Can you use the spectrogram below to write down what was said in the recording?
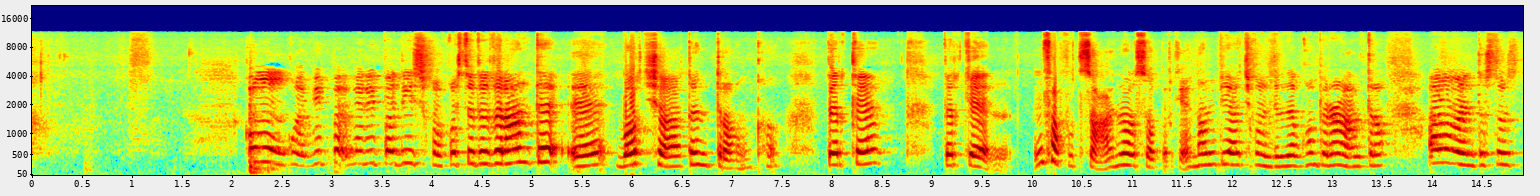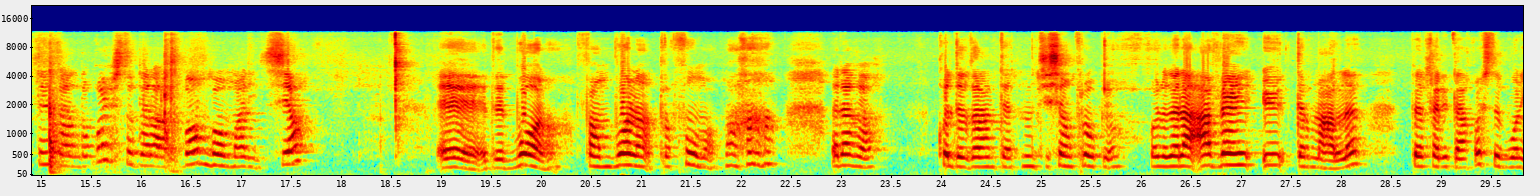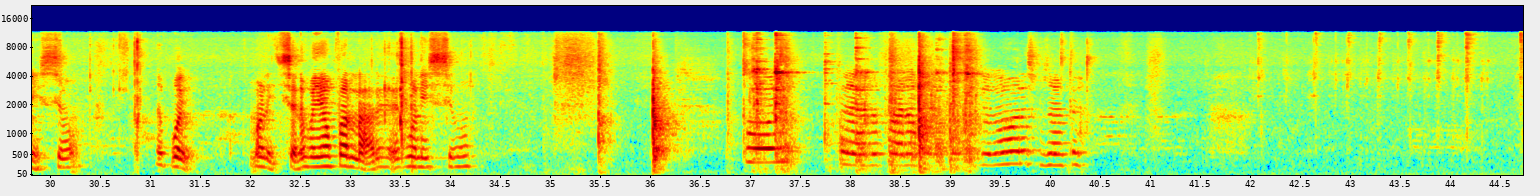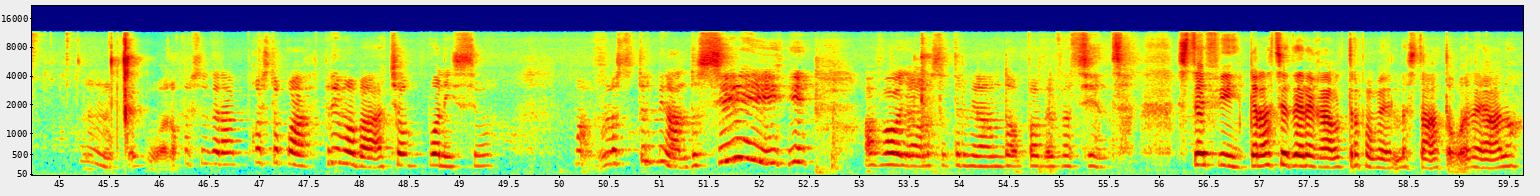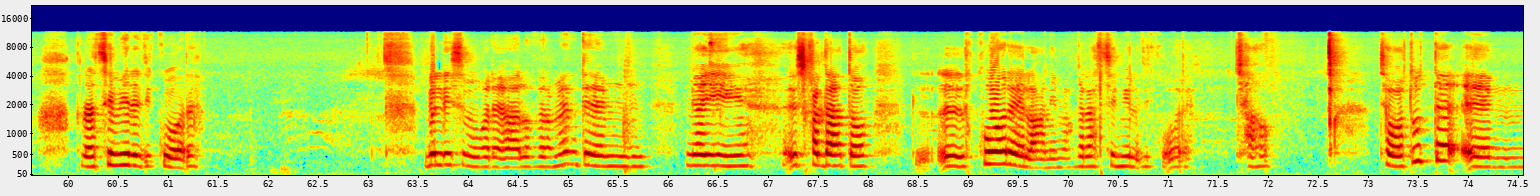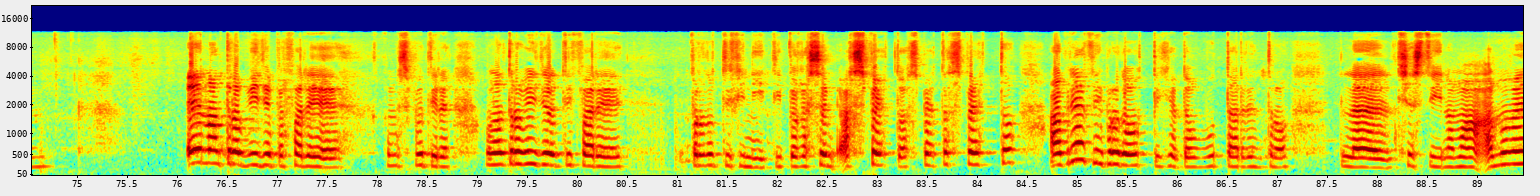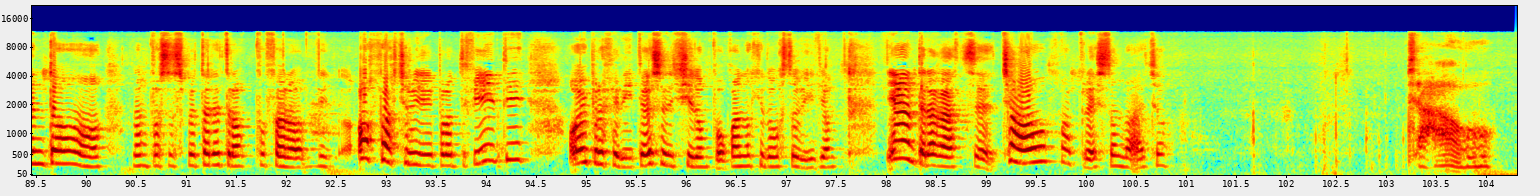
Comunque, vi, vi ribadisco, questo deodorante è bocciato in tronco. Perché? Perché mi fa puzzare, non lo so perché, non mi piace, quindi devo comprare un altro al momento sto utilizzando questo della Bombo Malizia. Ed è buono fa un buon profumo ma raga quel deodorante non ci siamo proprio. Quello della Avenue Thermal per carità questo è buonissimo. E poi Malizia ne vogliamo parlare è buonissimo. Poi per fare un po' di odore scusate Mm, che buono, questo, della, questo qua, primo bacio, buonissimo. Ma lo sto terminando, sì! Ho voglia, lo sto terminando, vabbè, pazienza. Stefi, grazie del regalo, troppo bello è stato quel regalo. Grazie mille di cuore. Bellissimo quel regalo, veramente mm, mi hai riscaldato il cuore e l'anima. Grazie mille di cuore. Ciao. Ciao a tutte. E, ehm, e un altro video per fare, come si può dire, un altro video di fare prodotti finiti, perché se aspetto, aspetto, aspetto, apri altri prodotti che devo buttare dentro il cestino, ma al momento non posso aspettare troppo, farò video, o faccio video di prodotti finiti o i preferiti, adesso decido un po' quando chiudo questo video. Niente ragazze, ciao, a presto, un bacio. Ciao.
